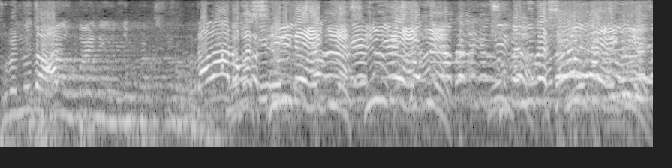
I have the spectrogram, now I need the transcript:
শুভেন্দুদা উপায় নেই উদ্যোগ প্রকাশের উপর। দাদা দাদা শিল্ডে এগিয়ে শিল্ডে এগিয়ে শুভেন্দুদা শিল্ডে এগিয়ে শুভেন্দুদা শিল্ডে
